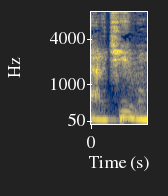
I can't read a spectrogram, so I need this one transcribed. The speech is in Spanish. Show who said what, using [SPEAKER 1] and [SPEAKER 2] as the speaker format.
[SPEAKER 1] Archivo.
